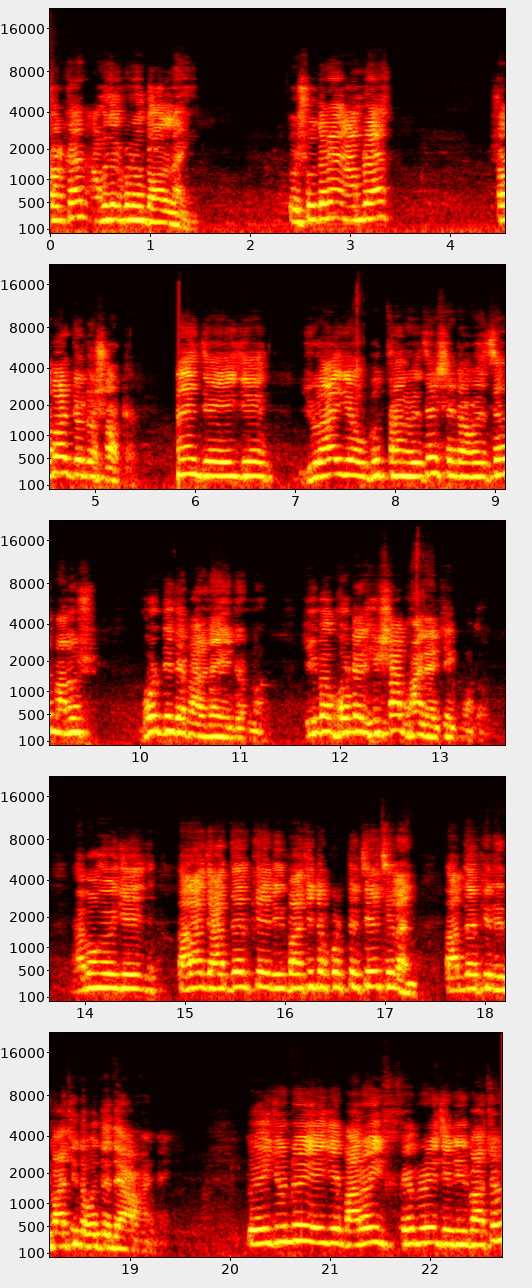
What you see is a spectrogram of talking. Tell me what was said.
সরকার, আমাদের কোনো দল নাই। তো সুতরাং আমরা সবার জন্য সরকার। জানেন যে এই যে জুলাই যে অভ্যুত্থান হয়েছে, সেটা হয়েছে মানুষ ভোট দিতে পারে না এই জন্য, কিংবা ভোটের হিসাব হয় না ঠিক মতো এবং ওই যে তারা যাদেরকে নির্বাচিত করতে চেয়েছিলেন তাদেরকে নির্বাচিত হতে দেওয়া হয় নাই। তো এই জন্যই এই যে বারোই ফেব্রুয়ারি যে নির্বাচন,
